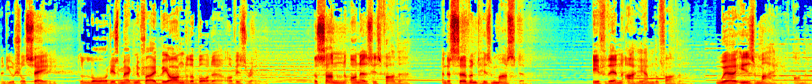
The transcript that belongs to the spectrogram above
and you shall say, The Lord is magnified beyond the border of Israel. A son honors his father, and a servant his master. If then I am the father, where is my honor?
